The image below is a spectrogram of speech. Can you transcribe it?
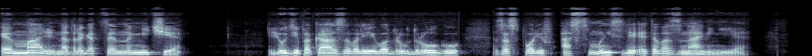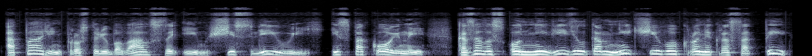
эмаль на драгоценном мече. Люди показывали его друг другу, заспорив о смысле этого знамения а парень просто любовался им, счастливый и спокойный. Казалось, он не видел там ничего, кроме красоты,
